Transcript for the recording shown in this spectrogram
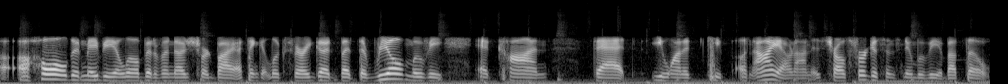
a a hold and maybe a little bit of a nudge toward buy. I think it looks very good. But the real movie at Cannes that you want to keep an eye out on is Charles Ferguson's new movie about the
